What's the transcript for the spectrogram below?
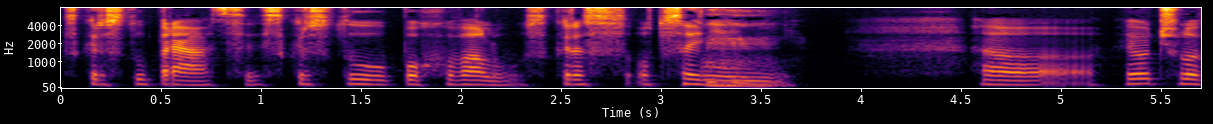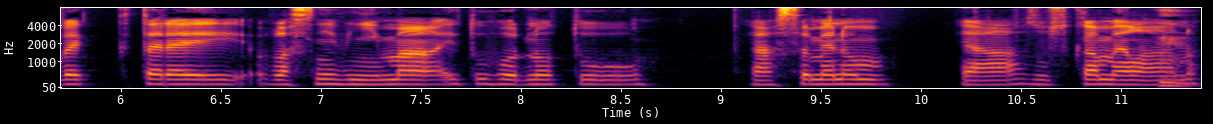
skrz tu práci, skrz tu pochvalu, skrz ocenění. Mm-hmm. Uh, jo, člověk, který vlastně vnímá i tu hodnotu, já jsem jenom já, Zuzka Milan, hmm. uh,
